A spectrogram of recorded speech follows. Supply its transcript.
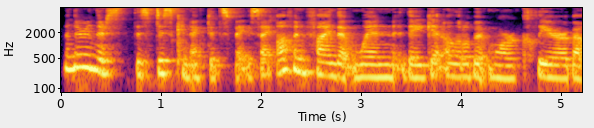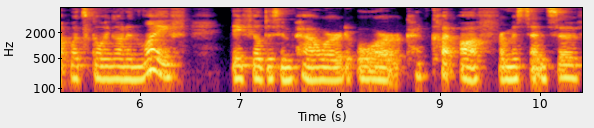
when they're in this this disconnected space, I often find that when they get a little bit more clear about what's going on in life, they feel disempowered or kind of cut off from a sense of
